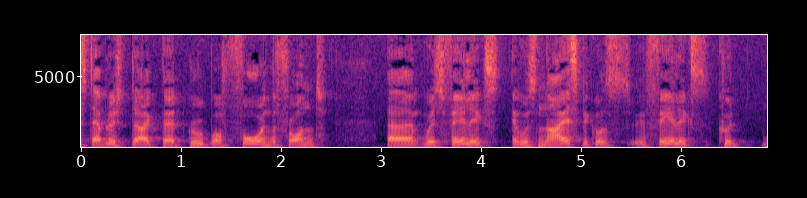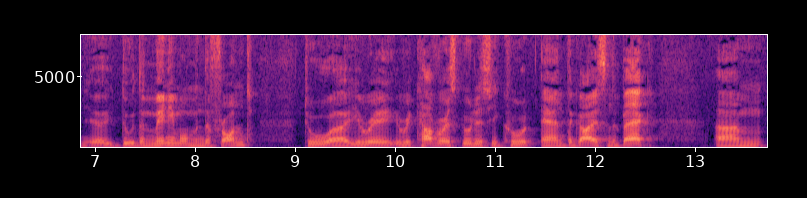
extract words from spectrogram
established like that group of four in the front uh, with Felix, it was nice because Felix could uh, do the minimum in the front to uh, re- recover as good as he could, and the guys in the back um,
